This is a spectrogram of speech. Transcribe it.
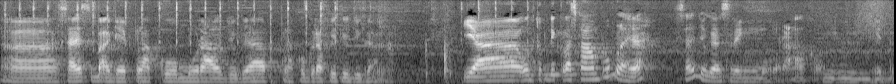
Eh, saya sebagai pelaku mural juga pelaku graffiti juga ya untuk di kelas kampung lah ya. Saya juga sering mural kok. Gitu.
